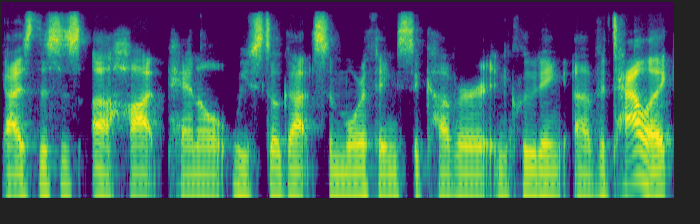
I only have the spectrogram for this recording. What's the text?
Guys, this is a hot panel. We've still got some more things to cover, including uh, Vitalik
